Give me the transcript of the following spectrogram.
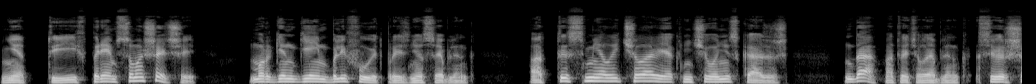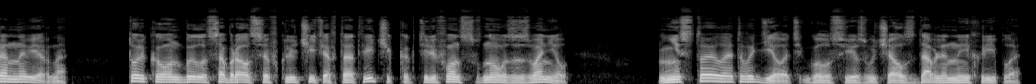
«Нет, ты и впрямь сумасшедший». «Моргенгейм блефует», — произнес Эблинг. «А ты смелый человек, ничего не скажешь». «Да», — ответил Эблинг, — «совершенно верно». Только он было собрался включить автоответчик, как телефон снова зазвонил. «Не стоило этого делать», — голос ее звучал сдавленно и хрипло.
